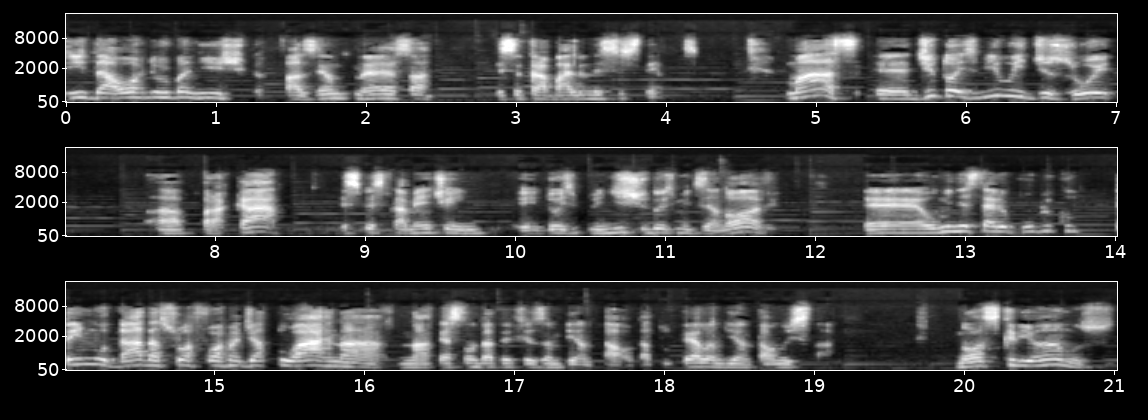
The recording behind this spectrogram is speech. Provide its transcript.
e, da ordem urbanística, fazendo né, essa, esse trabalho nesses temas. Mas, é, de 2018 uh, para cá, especificamente em, em dois, no início de 2019, é, o Ministério Público tem mudado a sua forma de atuar na, na questão da defesa ambiental, da tutela ambiental no Estado. Nós criamos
